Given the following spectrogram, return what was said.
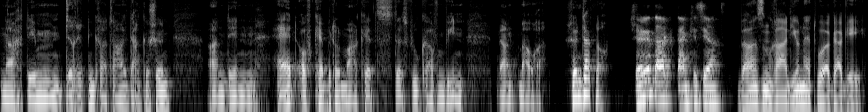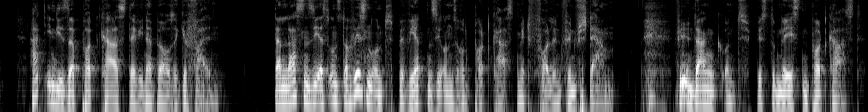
nach dem dritten Quartal Dankeschön an den Head of Capital Markets des Flughafen Wien, Bernd Maurer. Schönen Tag noch. Schönen Tag, danke sehr. Börsenradio Network AG. Hat Ihnen dieser Podcast der Wiener Börse gefallen? Dann lassen Sie es uns doch wissen und bewerten Sie unseren Podcast mit vollen fünf Sternen. Vielen Dank und bis zum nächsten Podcast.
